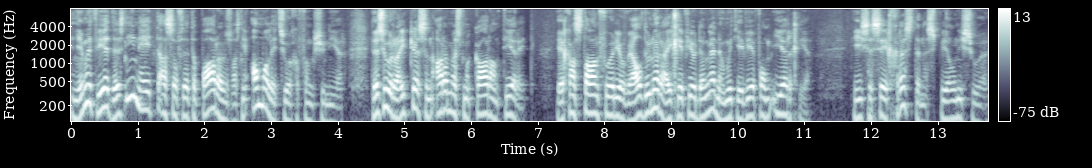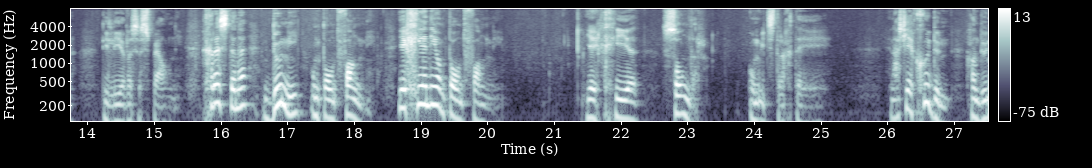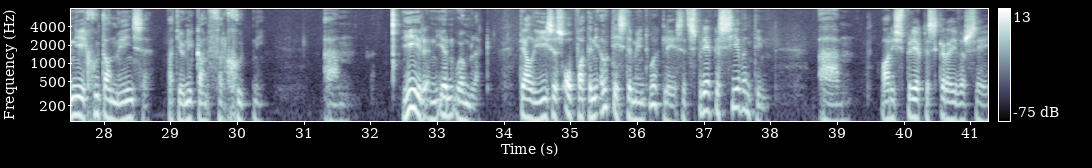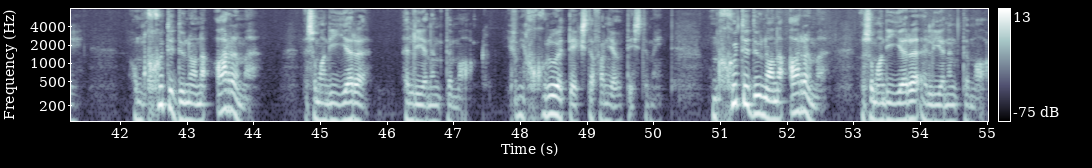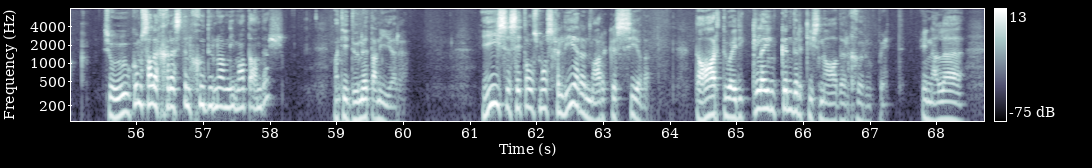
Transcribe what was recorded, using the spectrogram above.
En jy moet weet, dis nie net asof dit 'n paar ouens was nie, almal het so gefunksioneer. Dis hoe rykes en armes mekaar hanteer het. Jy gaan staan voor jou weldoener, hy gee vir jou dinge, nou moet jy weer vir hom eer gee. Jesus sê Christene speel nie so die lewe se spel nie. Christene doen nie om te ontvang nie. Jy gee nie om te ontvang nie. Jy gee sonder om iets terug te hê. En as jy goed doen, gaan doen jy goed aan mense wat jou nie kan vergoed nie. Um hier in een oomblik tel Jesus op wat in die Ou Testament ook lê. Dit Spreuke 17. Um waar die Spreuke skrywer sê om goed te doen aan 'n arme is om aan die Here 'n lening te maak. Een van die groot tekste van die Ou Testament. Om goed te doen aan 'n arme is om aan die Here 'n lening te maak. So hoekom sal 'n Christen goed doen aan iemand anders? Want jy doen dit aan die Here. Jesus het ons mos geleer in Markus 7. Daar toe hy die klein kindertjies nader geroep het en hulle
